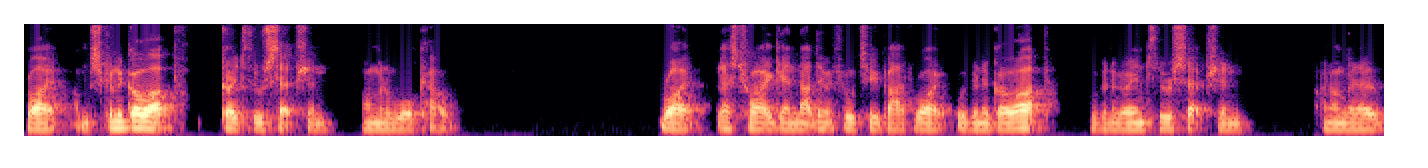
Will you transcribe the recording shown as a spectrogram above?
Right i'm just going to go up go to the reception. I'm going to walk out. Right let's try it again. That didn't feel too bad. Right we're going to go up. We're going to go into the reception and i'm going to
